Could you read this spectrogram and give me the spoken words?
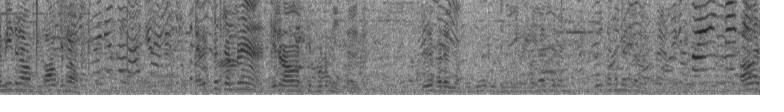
नबी इधर आओ आओ बैठाओ। इधर चल रहे हैं। इधर आओ आपकी फ़ोटो खींचते हैं। इधर खड़े हाँ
